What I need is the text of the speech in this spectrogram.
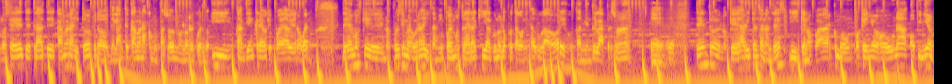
lo sé detrás de cámaras y todo, pero delante de cámaras como pasó no lo recuerdo. Y también creo que puede haber, o bueno, dejemos que en las próximas horas y también podemos traer aquí algunos de los protagonistas jugadores o también de las personas eh, dentro de lo que es ahorita en San Andrés y que nos pueda dar como un pequeño o una opinión.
